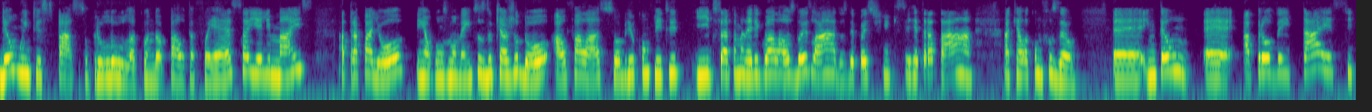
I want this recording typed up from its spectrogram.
deu muito espaço para o Lula quando a pauta foi essa e ele mais atrapalhou em alguns momentos do que ajudou ao falar sobre o conflito e, e de certa maneira igualar os dois lados. Depois tinha que se retratar aquela confusão. É, então, é, aproveitar esse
